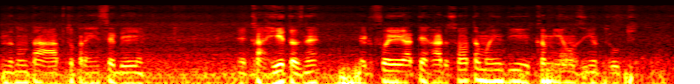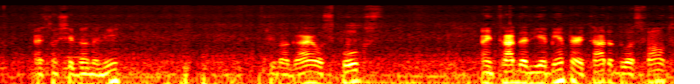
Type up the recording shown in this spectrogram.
ainda não está apto para receber é, carretas, né? Ele foi aterrado só o tamanho de caminhãozinho truque. Aí estão chegando ali, devagar, aos poucos. A entrada ali é bem apertada do asfalto.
